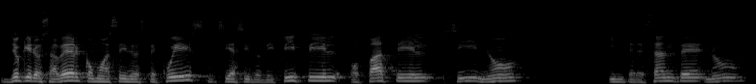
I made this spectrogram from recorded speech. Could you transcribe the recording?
Yo quiero saber cómo ha sido este quiz, si ha sido difícil o fácil, sí, no, interesante, no.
